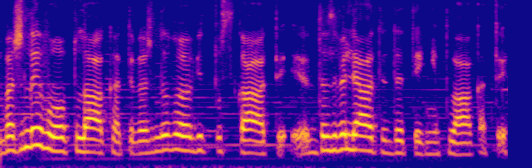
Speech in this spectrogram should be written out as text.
Важливо плакати, важливо відпускати, е, дозволяти дитині плакати.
